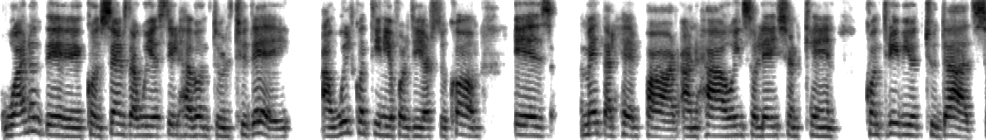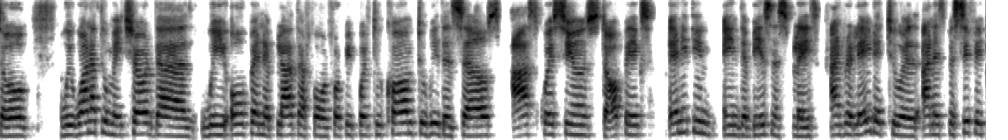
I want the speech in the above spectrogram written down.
One of the concerns that we still have until today and will continue for years to come is mental health part and how insulation can contribute to that. So we wanted to make sure that we open a platform for people to come to be themselves, ask questions, topics, anything in the business place and related to it and specific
